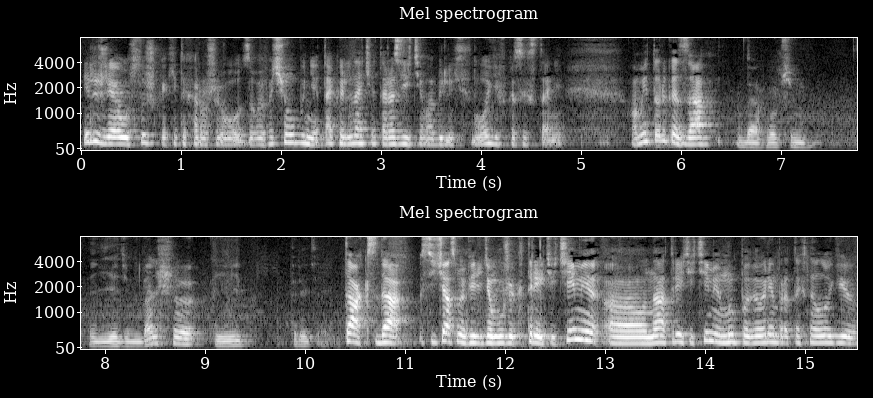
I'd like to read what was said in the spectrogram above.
или же я услышу какие-то хорошие отзывы. Почему бы нет? Так или иначе, это развитие мобильных технологий в Казахстане. А мы только за. Да, в общем, едем дальше. И третье. Так, да, сейчас мы перейдем уже к третьей теме. Э, На третьей теме мы поговорим про технологию,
